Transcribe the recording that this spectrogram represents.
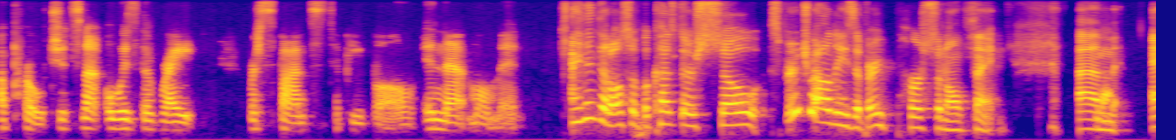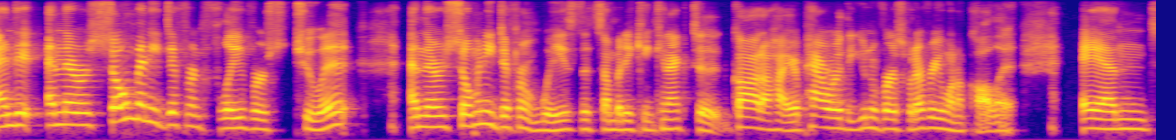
approach. It's not always the right response to people in that moment. I think that also because there's so spirituality is a very personal thing. Um, yeah. and it and there are so many different flavors to it. And there are so many different ways that somebody can connect to God, a higher power, the universe, whatever you want to call it. And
